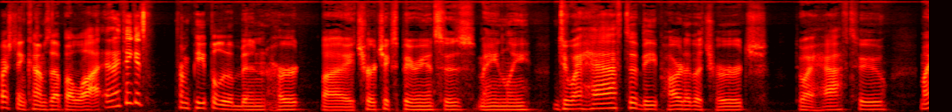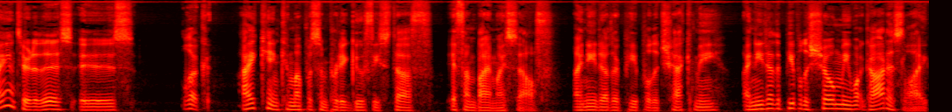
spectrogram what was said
question comes up a lot, and I think it's from people who have been hurt by church experiences mainly. Do I have to be part of a church? Do I have to? My answer to this is look, I can come up with some pretty goofy stuff if I'm by myself. I need other people to check me. I need other people to show me what God is like.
